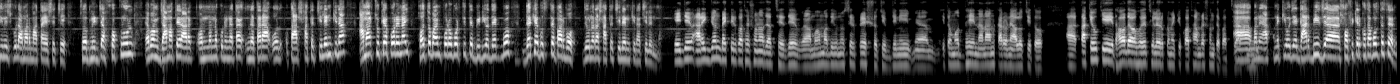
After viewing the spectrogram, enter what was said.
জিনিসগুলো আমার মাথায় এসেছে। তো মির্জা ফখরুল এবং জামাতের আর অন্যান্য কোনো নেতা নেতারা ও তার সাথে ছিলেন কিনা আমার চোখে পড়ে নাই। হয়তো আমি পরবর্তীতে ভিডিও দেখব দেখে বুঝতে পারব যে ওনারা সাথে ছিলেন কিনা ছিলেন না। এই যে আরেকজন ব্যক্তির কথা শোনা যাচ্ছে যে মোহাম্মদ ইউনুসের প্রেস সচিব যিনি আম, ইতোমধ্যেই নানান কারণে আলোচিত তাকেও কি ধাওয়া দেওয়া হয়েছিল এরকম একটি কথা আমরা শুনতে পাচ্ছি? মানে আপনি কি ওই যে গার্বিজ শফিকের কথা বলতেছেন?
